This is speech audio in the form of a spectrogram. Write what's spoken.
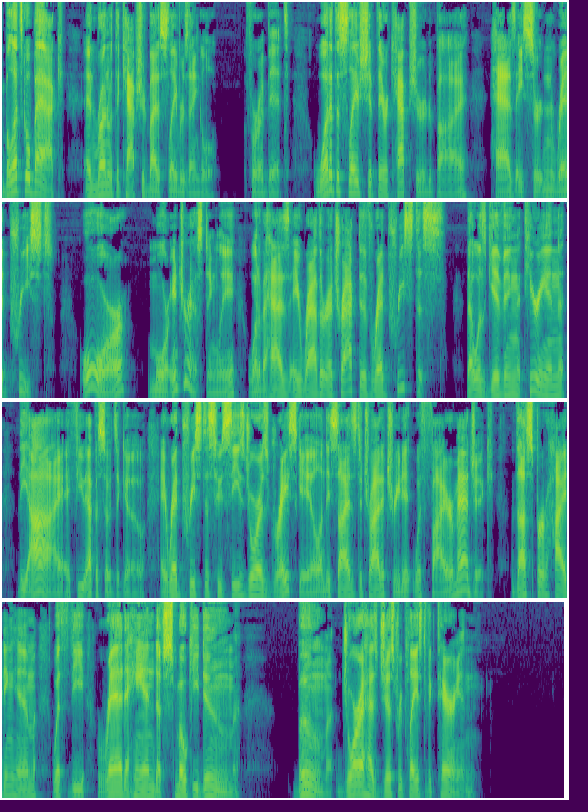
But let's go back and run with the captured by the slavers angle for a bit. What if the slave ship they were captured by has a certain red priest? Or, more interestingly, what if it has a rather attractive red priestess that was giving Tyrion the eye a few episodes ago? A red priestess who sees Jorah's grayscale and decides to try to treat it with fire magic, thus providing him with the red hand of smoky doom Boom. Jorah has just replaced Victarion.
